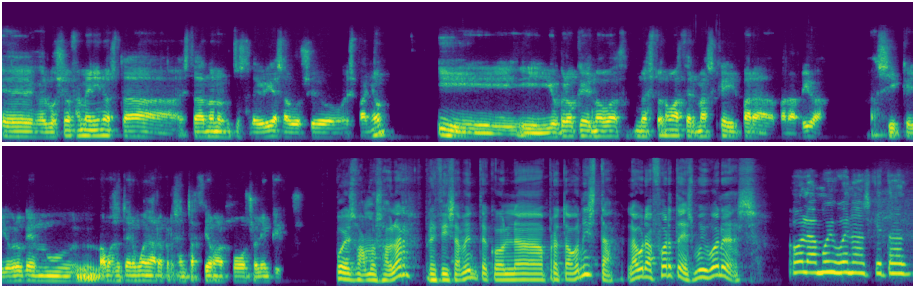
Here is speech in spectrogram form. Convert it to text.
eh, el boxeo femenino está, está dándonos muchas alegrías al boxeo español y, yo creo que no esto no va a hacer más que ir para, para arriba. Así que yo creo que mm, vamos a tener buena representación en los Juegos Olímpicos. Pues vamos a hablar precisamente con la protagonista, Laura Fuertes. Muy buenas. Hola, muy buenas, ¿qué tal?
